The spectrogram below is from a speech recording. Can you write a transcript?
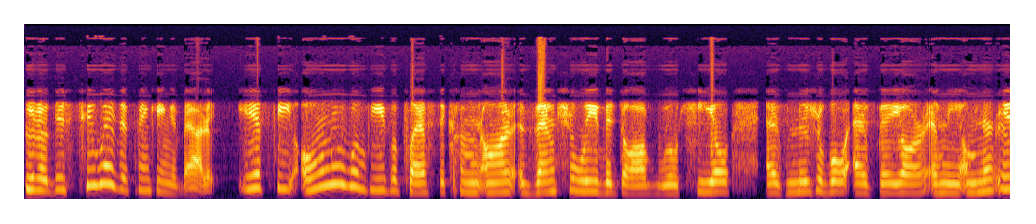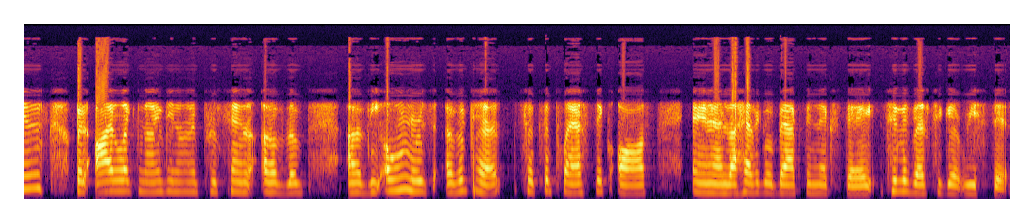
you know, there's two ways of thinking about it. If the owner will leave a plastic cone on, eventually the dog will heal as miserable as they are and the owner is. But I, like 99% of the of the owners of a pet, took the plastic off, and I had to go back the next day to the vet to get restitched,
